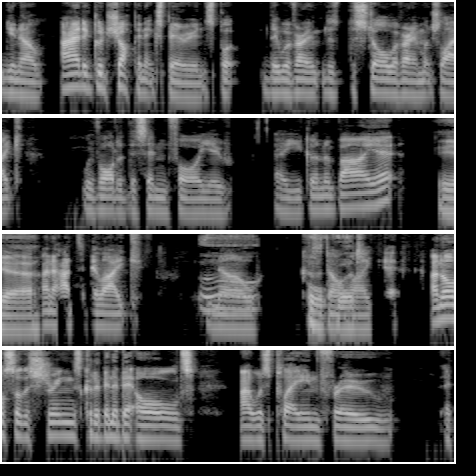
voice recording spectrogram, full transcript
you know, I had a good shopping experience, but they were very the, the store were very much like, "We've ordered this in for you. Are you gonna buy it?" Yeah, And I had to be like, no, because I don't Awkward. like it. And also, the strings could have been a bit old. I was playing through a,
